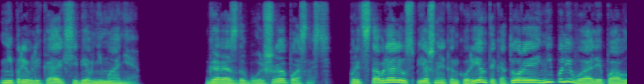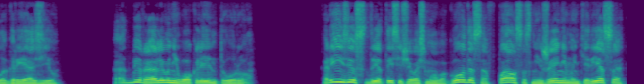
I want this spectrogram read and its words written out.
не привлекая к себе внимания. Гораздо большую опасность представляли успешные конкуренты, которые не поливали Павла грязью, отбирали у него клиентуру. Кризис 2008 года совпал со снижением интереса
